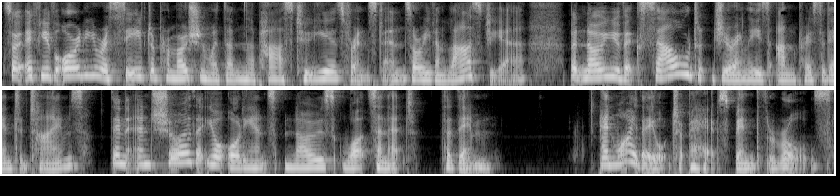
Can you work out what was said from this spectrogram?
So, if you've already received a promotion within the past two years, for instance, or even last year, but know you've excelled during these unprecedented times, then ensure that your audience knows what's in it for them and why they ought to perhaps bend the rules.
